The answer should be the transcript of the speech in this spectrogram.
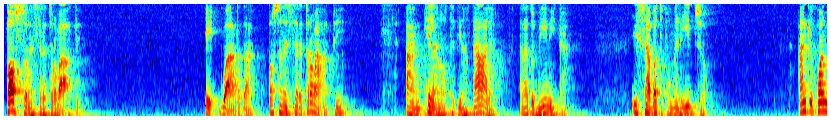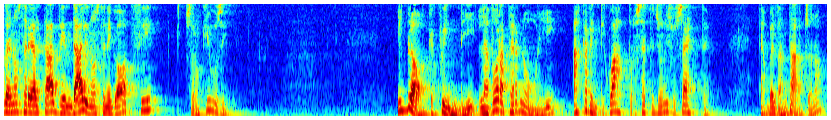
possono essere trovati. E guarda, possono essere trovati anche la notte di Natale, la domenica, il sabato pomeriggio, anche quando le nostre realtà aziendali, i nostri negozi sono chiusi. Il blog quindi lavora per noi H24, 7 giorni su 7. È un bel vantaggio, no?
